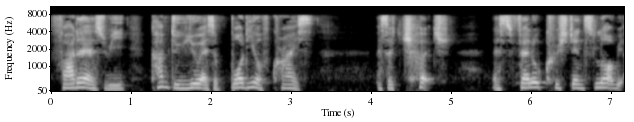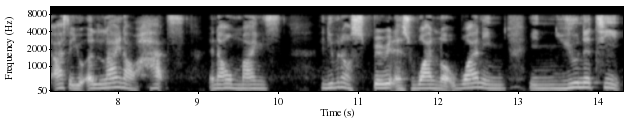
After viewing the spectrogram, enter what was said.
Father, as we come to you as a body of Christ, as a church, as fellow Christians, Lord, we ask that you align our hearts and our minds and even our spirit as one, Lord, one in, in unity,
